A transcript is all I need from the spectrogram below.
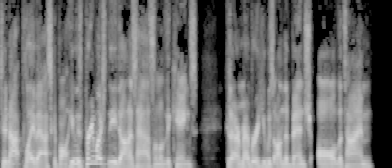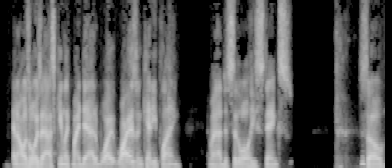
to not play basketball. He was pretty much the Udonis Haslem of the Kings because I remember he was on the bench all the time, and I was always asking like my dad, why why isn't Kenny playing? And my dad just said, well, he stinks. So.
